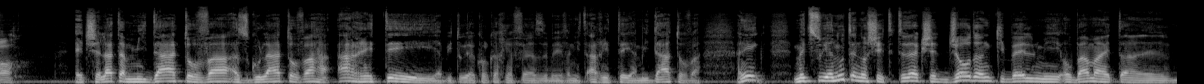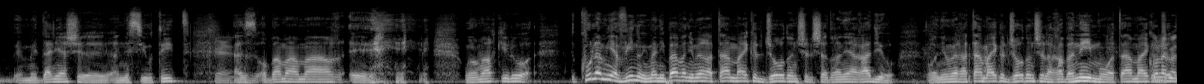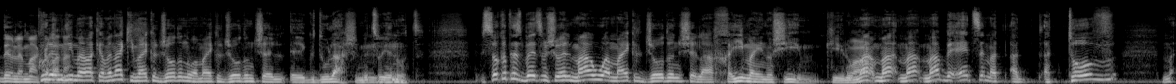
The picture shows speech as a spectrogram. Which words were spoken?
את שאלת המידה הטובה, הסגולה הטובה, הארטי, הביטוי הכל כך יפה הזה ביוונית, ארטי, המידה הטובה. אני, מצוינות אנושית. אתה יודע, כשג'ורדן קיבל מאובמה את המדליה של הנשיאותית, כן. אז אובמה אמר, אה, הוא אמר כאילו, כולם יבינו, אם אני בא ואני אומר, אתה מייקל ג'ורדן של שדרני הרדיו, או אני אומר, אתה מייקל ג'ורדן של הרבנים, או אתה מייקל... כולם יודעים למה הכוונה. כולם יודעים מה הכוונה, כי מייקל ג'ורדן הוא המייקל ג'ורדן של uh, גדולה, של מצוינות. Mm-hmm. סוקרטס בעצם שואל, מהו המייקל ג'ורדן של החיים האנושיים? כאילו, מה, מה, מה, מה בעצם הטוב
